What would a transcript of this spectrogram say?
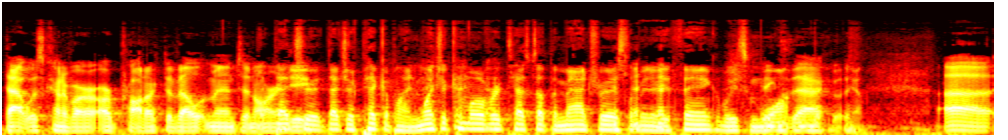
that was kind of our, our product development and R and D. That's your pickup line. Once you come over, test out the mattress. Let me know what you think. We'll some water. exactly. Yeah. Uh,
